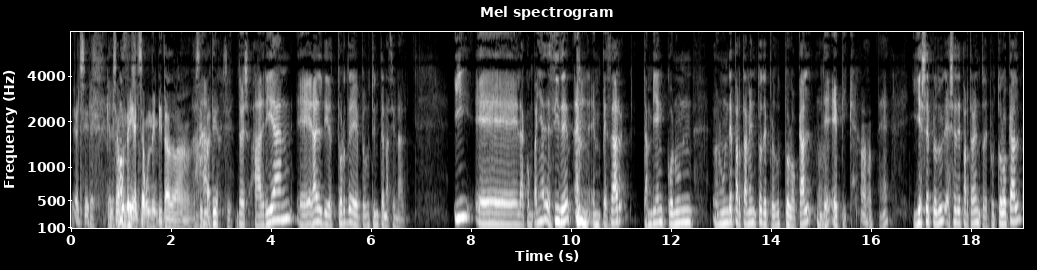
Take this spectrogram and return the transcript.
El, segundo, invitado a Simpatía. Entonces, Adrián eh, era el director de Producto Internacional. Y eh, la compañía decide empezar también con un, departamento de producto local de Epic. ¿eh? Y ese, ese departamento de producto local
